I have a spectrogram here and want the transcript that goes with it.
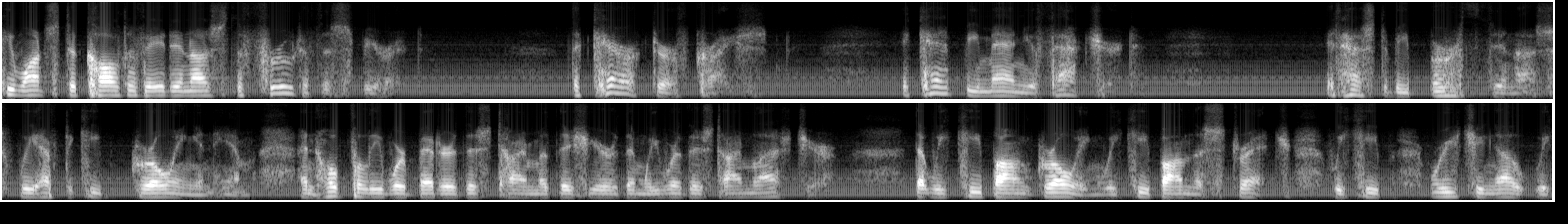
He wants to cultivate in us the fruit of the Spirit, the character of Christ. It can't be manufactured. It has to be birthed in us. We have to keep growing in Him. And hopefully, we're better this time of this year than we were this time last year. That we keep on growing. We keep on the stretch. We keep reaching out. We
